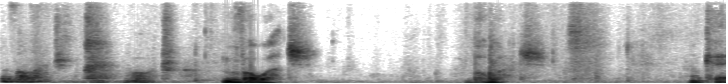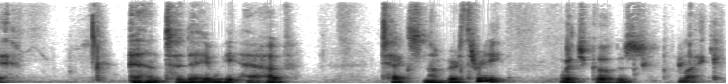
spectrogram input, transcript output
Wołacz. Watch. Vołacz. Vołacz. Okay. And today we have text number three, which goes like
